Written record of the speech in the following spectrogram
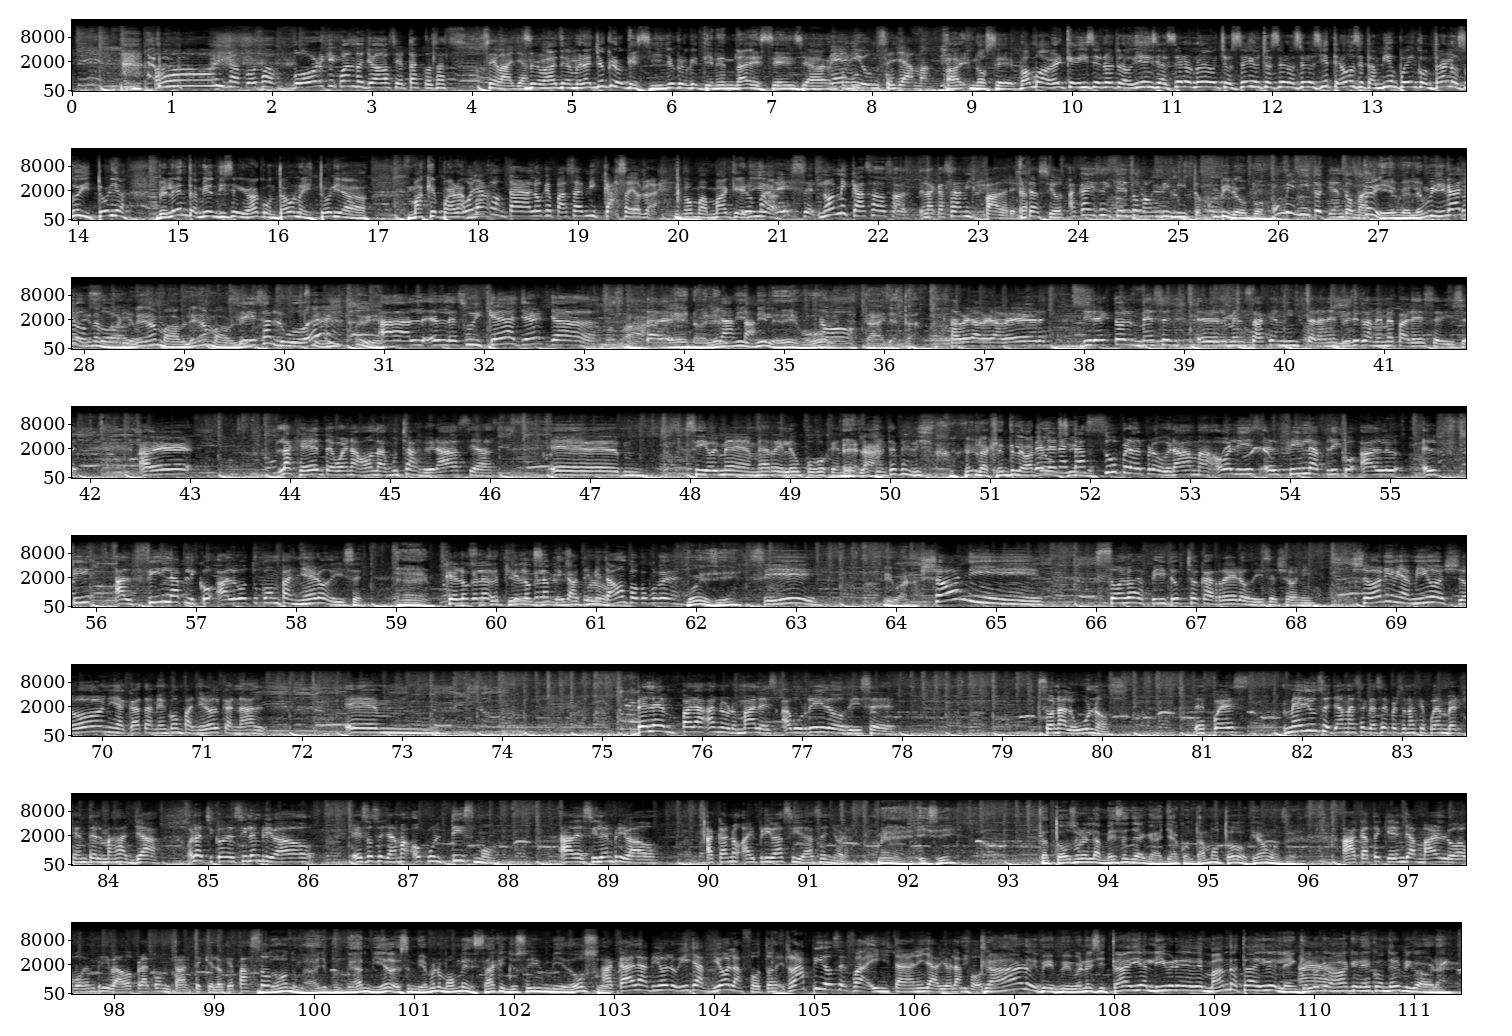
Ay, no, por favor, que cuando yo hago ciertas cosas se vayan. Se vaya, mira, yo creo que sí, yo creo que tienen la decencia. como- Medium se llama. Ay, no sé. Vamos a ver qué dice nuestra audiencia. 0986-8000711. También pueden contarnos su historia. Belén también dice que va a contar una historia más que para. Voy a contar algo que pasa en mi casa otra vez. No, mamá querida. parece, no en mi casa, o sea, en la casa de mis padres. Estación. Acá dicen que quieren tomar un vinito. Un piropo. Un vinito quieren tomar. Está bien, Belén. Está bien, Osorio. amable, amable, amable. Sí, saludo, ¿eh? Sí, muy bien. Al el de su Ikea ayer ya. Ah, está- bueno, Belén, ya ni, está. ni le. No. Ya está, ya está. A ver, a ver, a ver. Directo el, message- el mensaje en Instagram, en Twitter también me parece, dice. A ver, la gente, buena onda, muchas gracias. Eh, sí, hoy me, me arreglé un poco, gente. Eh, la ah. gente me dice. La gente le va Belén está súper el programa. Olis, el fin le aplicó algo. El fin, al fin le aplicó algo tu compañero, dice. Eh, ¿Qué es lo que le, qué es lo que le aplicaste? Te invitaba un poco porque. Vos decís. Sí. Y bueno. Johnny. Son los espíritus chocarreros, dice Johnny. Johnny, mi amigo Johnny, acá también compañero del canal. Em, Belén para anormales, aburridos, dice. Son algunos. Después, medium se llama esa clase de personas que pueden ver gente del más allá. Hola chicos, decirle en privado. Eso se llama ocultismo. A decirle en privado. Acá no hay privacidad, señora. Eh, y sí. Está todo sobre la mesa ya acá. Ya contamos todo. ¿Qué vamos a hacer? Acá te quieren llamarlo a vos en privado para contarte qué es lo que pasó. No, no me vaya, pues me da miedo. Eso envíame nomás un mensaje. Yo soy miedoso. Acá el amigo Luis ya vio la foto. Rápido se fue a Instagram y ya vio la Y foto. claro, y, y- bueno, si está ahí a libre de demanda, está ahí Belén. ¿Qué es lo que Ah. van a querer esconder, pico, ahora?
